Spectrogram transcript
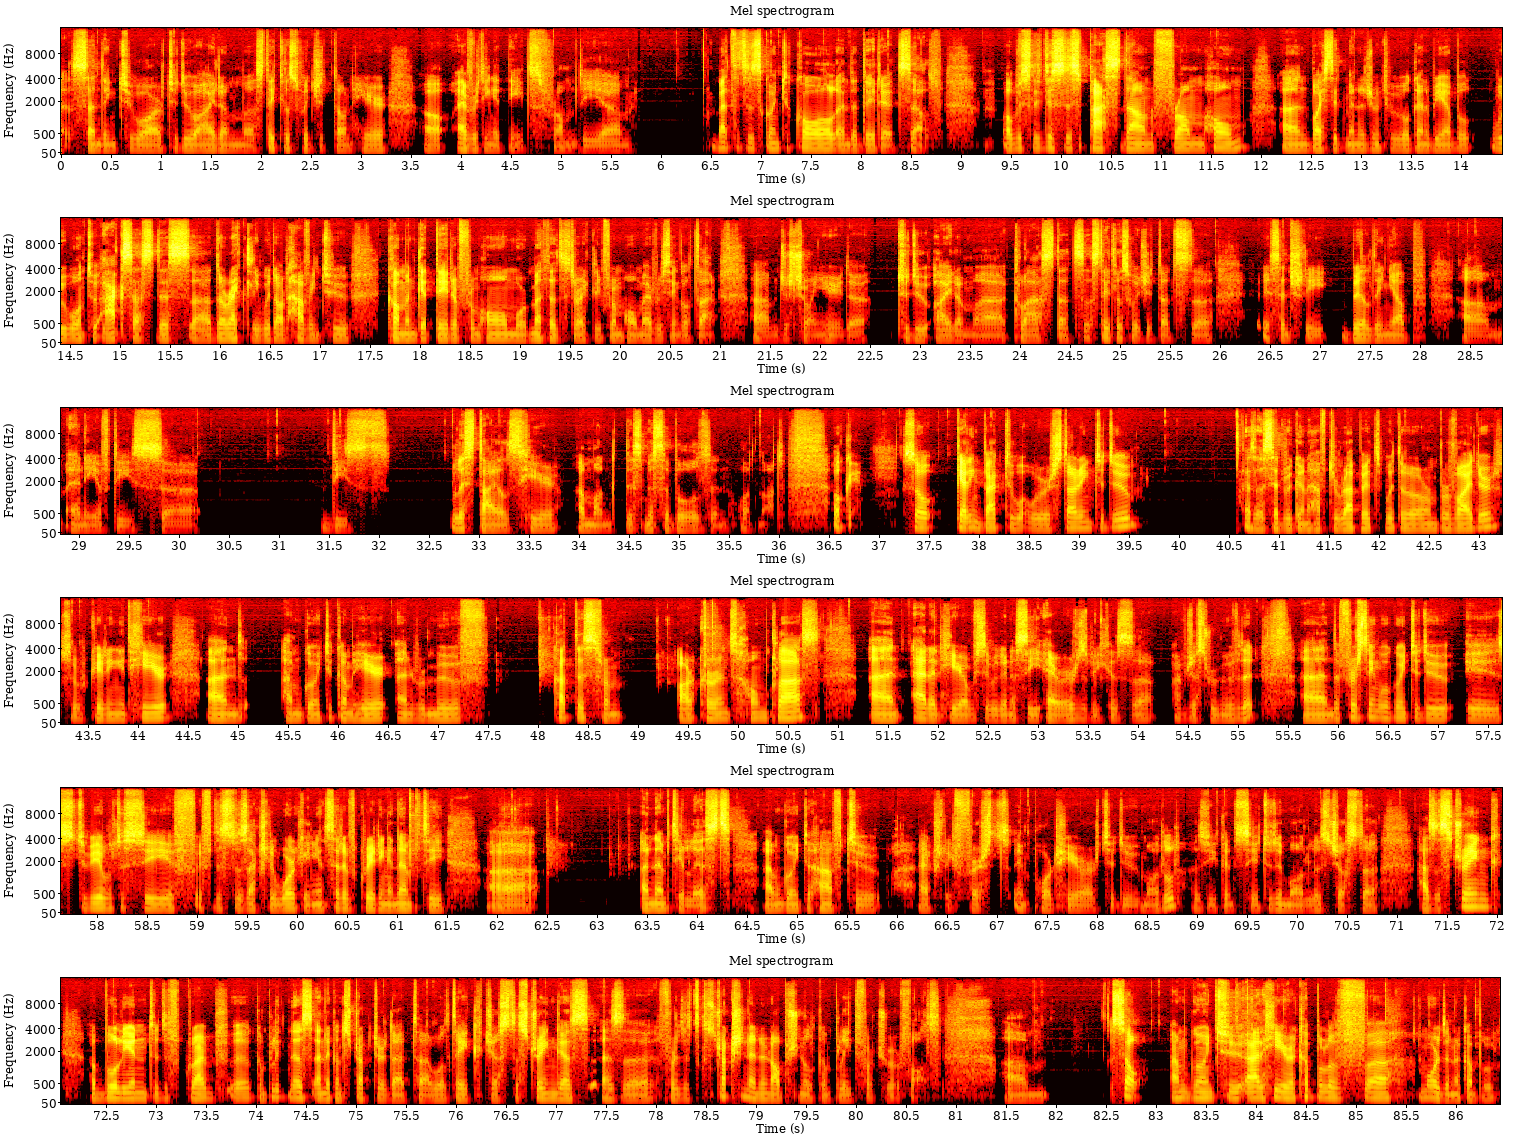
sending to our to-do item uh, stateless widget down here, uh, everything it needs from the um, methods it's going to call and the data itself. Obviously, this is passed down from home, and by state management, we were going to be able, we want to access this uh, directly without having to come and get data from home or methods directly from home every single time. Um, just showing you the to-do item uh, class that's a stateless widget that's uh, essentially building up um, any of these uh, these list tiles here among dismissibles and whatnot. Okay, so getting back to what we were starting to do, as I said, we're going to have to wrap it with our own provider. So we're creating it here, and I'm going to come here and remove, cut this from our current home class and add it here. Obviously, we're going to see errors because uh, I've just removed it. And the first thing we're going to do is to be able to see if, if this is actually working. Instead of creating an empty uh, an empty list, I'm going to have to actually first import here our to-do model. As you can see, to-do model is just a, has a string, a boolean to describe uh, completeness, and a constructor that uh, will take just a string as as a, for this construction and an optional complete for true or false. Um, so I'm going to add here a couple of uh, more than a couple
